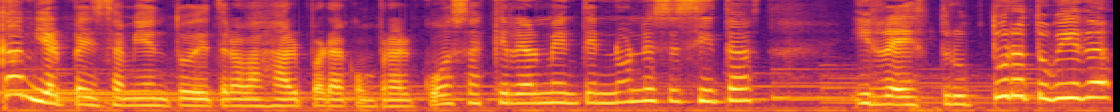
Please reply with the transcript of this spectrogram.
Cambia el pensamiento de trabajar para comprar cosas que realmente no necesitas y reestructura tu vida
